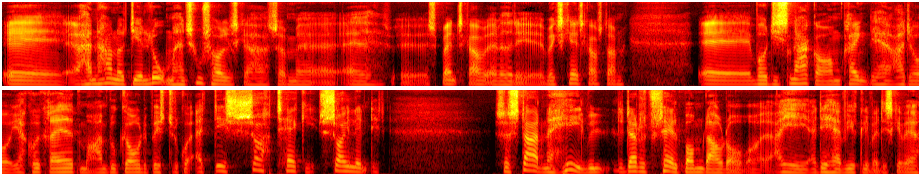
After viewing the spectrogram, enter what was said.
Øh, han har noget dialog med hans husholderske her, som er af øh, spansk, eller hvad hedder det, mexikansk afstamning, øh, hvor de snakker omkring det her, "Ej, det var, jeg kunne ikke redde dem, og du gjorde det bedste, du kunne. At det er så tacky, så elendigt. Så starten er helt vild. Der er du totalt bombet out over, ej, er det her virkelig, hvad det skal være?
